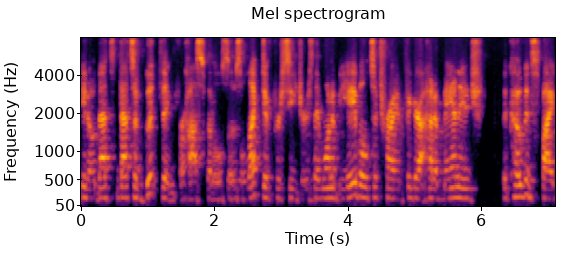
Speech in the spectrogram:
you know that's that's a good thing for hospitals those elective procedures. They want to be able to try and figure out how to manage the covid spike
